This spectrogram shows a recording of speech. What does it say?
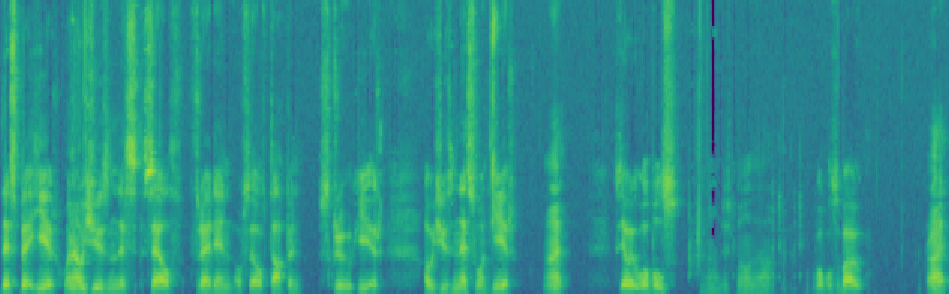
This bit here, when I was using this self-threading or self-tapping screw here, I was using this one here, right? See how it wobbles? I'll just follow that. wobbles about, right?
